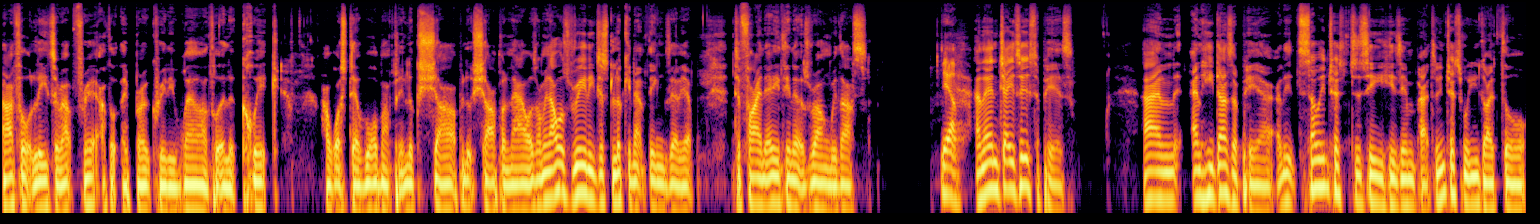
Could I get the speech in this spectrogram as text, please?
I thought Leeds are up for it. I thought they broke really well. I thought they looked quick. I watched their warm up and it looked sharp. It looked sharper than ours. I mean, I was really just looking at things, Elliot, to find anything that was wrong with us. Yeah. And then Jesus appears. And and he does appear. And it's so interesting to see his impact and interesting what you guys thought.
